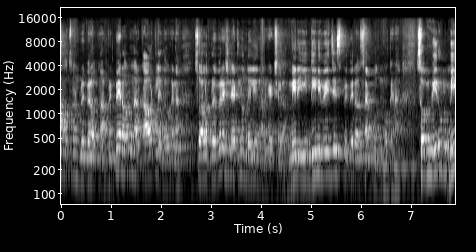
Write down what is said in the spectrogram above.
సంవత్సరాలు ప్రిపేర్ అవుతున్నారు. ప్రిపేర్ అవుతున్నారు కావట్లేదు ఓకేనా సో వాళ్ళ ప్రిపరేషన్ ఎట్లుందో తెలియదు మనకి యాక్చువల్గా మీరు ఈ దీన్ని వెయిట్ చేసి ప్రిపేర్ అవుతే సరిపోతుంది ఓకేనా సో మీరు బీ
